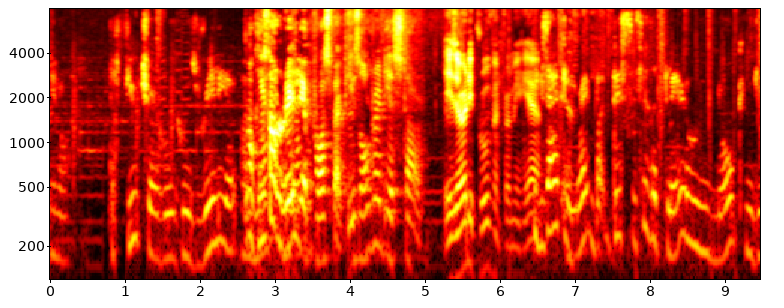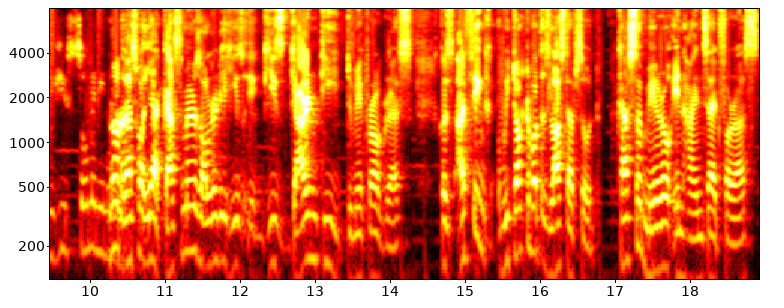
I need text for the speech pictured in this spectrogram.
you know, the future, who, who's really a. a No, he's not massive really a prospect. He's already a star. He's already proven for me. Yeah. Exactly, right? But this, this is a player who you know can give you so many No, no, that's why. Yeah, Casemiro is already. He's he's guaranteed to make progress. Because I think we talked about this last episode. Casemiro, in hindsight, for us,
